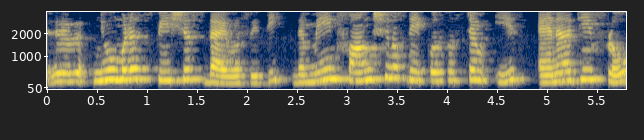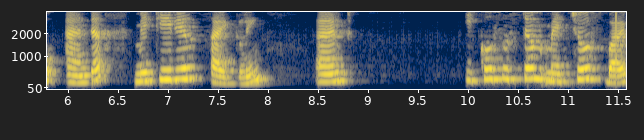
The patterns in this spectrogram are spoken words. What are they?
uh, numerous species diversity. The main function of the ecosystem is energy flow and uh, material cycling and ecosystem matures by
